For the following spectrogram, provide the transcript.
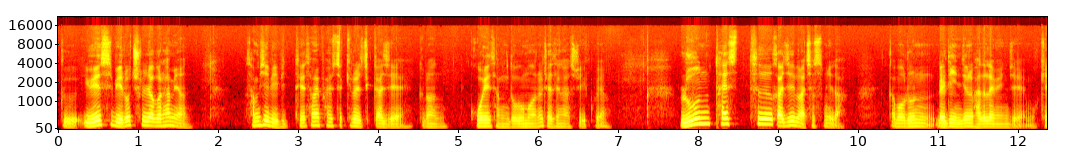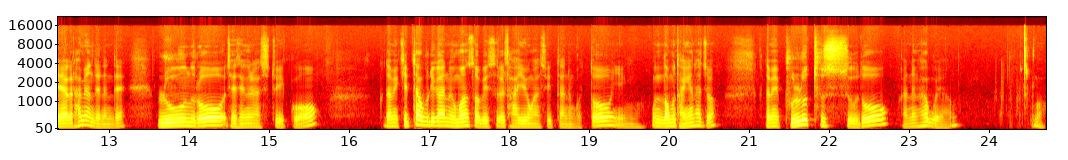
그 USB로 출력을 하면 32비트에 380kHz까지의 그런 고해상도 음원을 재생할 수 있고요. Roon 테스트까지 마쳤습니다. 그러니까 뭐 Roon Ready 인증을 받으려면 이제 뭐 계약을 하면 되는데 Roon으로 재생을 할 수도 있고 그다음에 기타 우리가 하는 음원 서비스를 다 이용할 수 있다는 것도 뭐 너무 당연하죠. 그다음에 블루투스도 가능하고요. 뭐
